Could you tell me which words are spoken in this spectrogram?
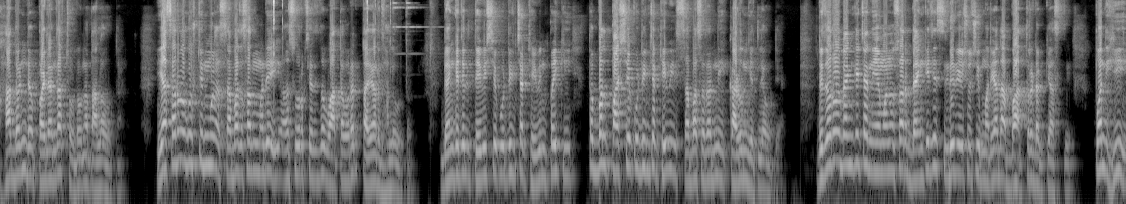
हा दंड पहिल्यांदाच ठोठवण्यात आला होता. या सर्व गोष्टींमुळे सभासदांमध्ये असुरक्षतेचं वातावरण तयार झालं होतं. बँकेतील तेवीसशे कोटींच्या ठेवींपैकी तब्बल पाचशे कोटींच्या ठेवी सभासदांनी काढून घेतल्या होत्या. रिझर्व्ह बँकेच्या नियमानुसार बँकेची सीडी रेशोची मर्यादा बहात्तर टक्के असते पण ही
